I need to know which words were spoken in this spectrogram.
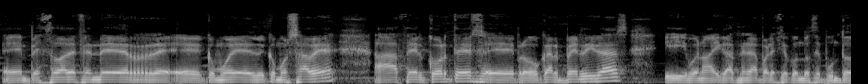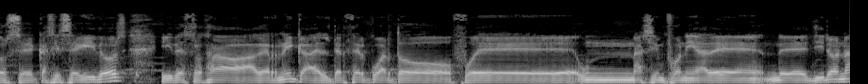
eh, empezó a defender eh, como él, como sabe, a hacer cortes, eh, provocar pérdidas y bueno, ahí Gardner apareció con 12 puntos casi seguidos y destrozó a Guernica. El tercer cuarto fue una sinfonía de, de Girona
